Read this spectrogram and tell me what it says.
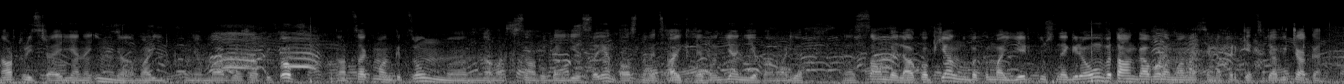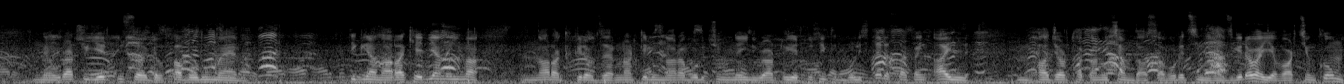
Նարթուր Իսրայելյանը 9 համարի մարզաշապիկով, արձակման գծում համար 20 Ռուբեն Եսայան, 16 Հայկ Ղևոնդյան եւ համար 7 Սամվել Հակոբյան, ԲԿՄ 2-ն է գրովում, վտանգավոր է Մանասյանը փրկեց իրավիճակը։ Ուրարտու 2-ը գլխավորում է Տիգրան Արաքելյանը հիմա Նարակ գրով ձեռնարկելու հնարավորություն ունեին Ուրարտու երկուսի ֆուտբոլիստները, սակայն այլ հաջորդականությամբ դասավորեցին իրենց գրովը եւ արդյունքում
